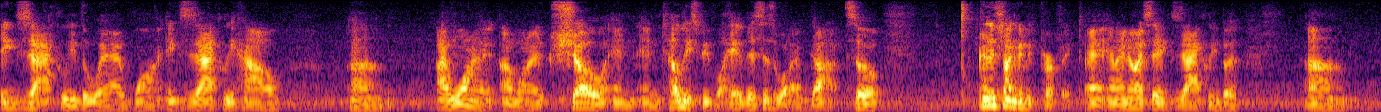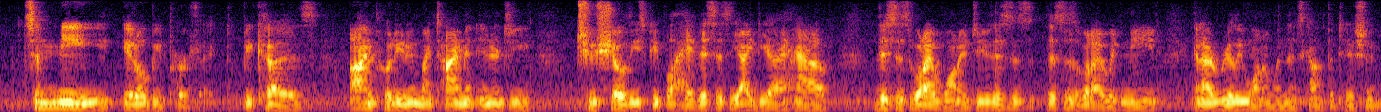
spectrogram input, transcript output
exactly the way I want, exactly how um, I want to I want to show and and tell these people, hey, this is what I've got. So, and it's not going to be perfect, I, and I know I say exactly, but um, to me, it'll be perfect because I'm putting in my time and energy to show these people, hey, this is the idea I have. This is what I want to do. This is this is what I would need, and I really want to win this competition.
